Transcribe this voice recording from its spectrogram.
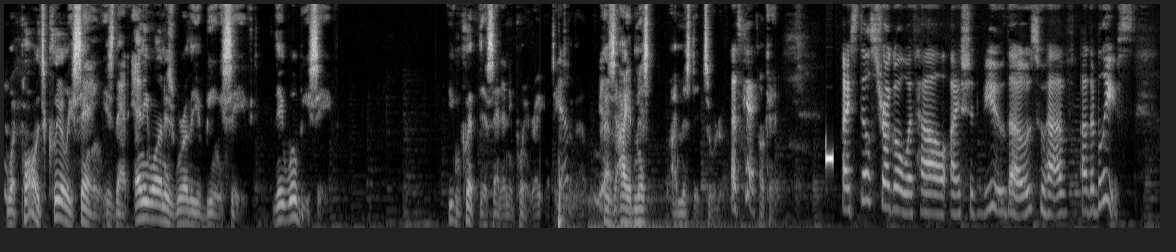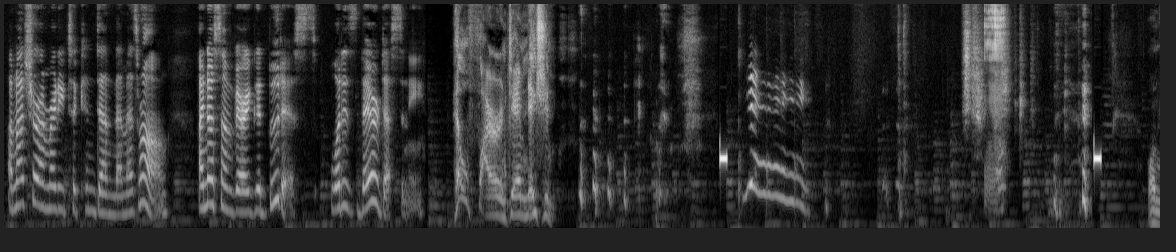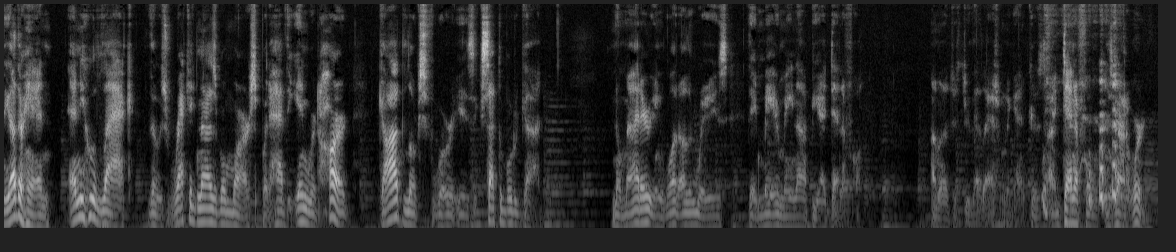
what Paul is clearly saying is that anyone is worthy of being saved. They will be saved. You can clip this at any point, right? Yeah. Because I had missed, I missed it sort of. That's okay. Okay. I still struggle with how I should view those who have other beliefs. I'm not sure I'm ready to condemn them as wrong. I know some very good Buddhists. What is their destiny? Hellfire and damnation. Yay! On the other hand, any who lack those recognizable marks but have the inward heart God looks for is acceptable to God, no matter in what other ways they may or may not be identical. I'm going to just do that last one again because identical is not a word.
